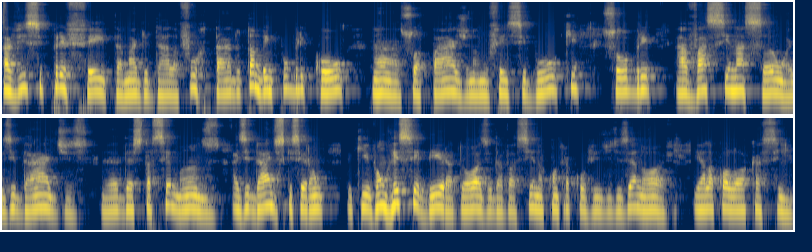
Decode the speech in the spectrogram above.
A vice-prefeita Magdala Furtado também publicou na sua página no Facebook sobre a vacinação, as idades né, desta semana, as idades que serão que vão receber a dose da vacina contra a Covid-19. E ela coloca assim:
